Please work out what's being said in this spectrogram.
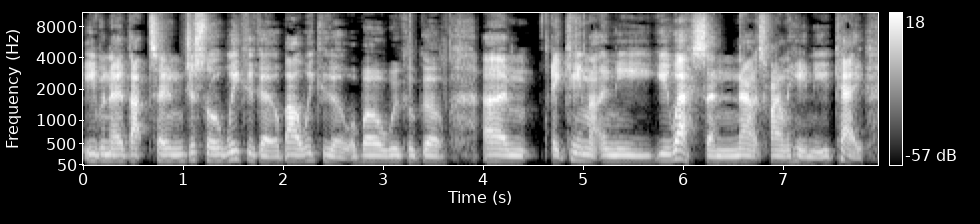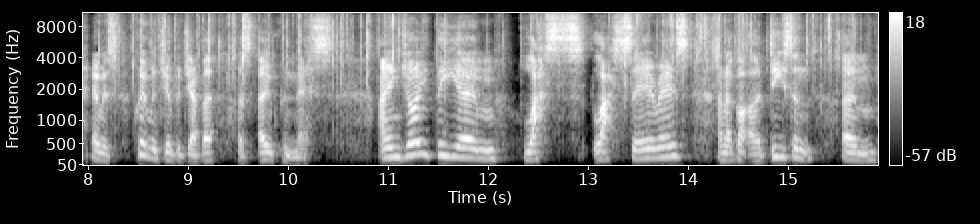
even though that um, just a week ago, about a week ago, about a week ago, um, it came out in the US, and now it's finally here in the UK. It was quick my jibber jabber. Let's open this. I enjoyed the um, last last series, and I got a decent um,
